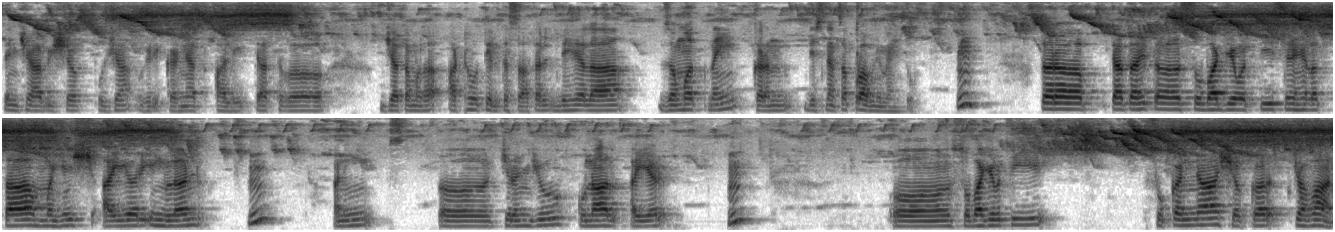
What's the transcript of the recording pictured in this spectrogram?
त्यांची अभिषेक पूजा वगैरे करण्यात आली. त्यात जे आता मला आठवतील तसं. आता लिहायला जमत नाही कारण दिसण्याचा प्रॉब्लेम आहे तो. तर त्यात आहेत सौभाग्यवती स्नेहलता महेश आयर इंग्लंड आणि चिरंजीव कुणाल अय्यर सौभाग्यवती सुकन्या शकर चव्हाण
